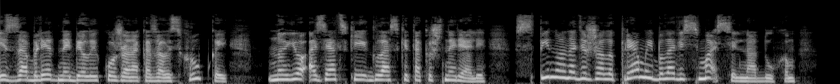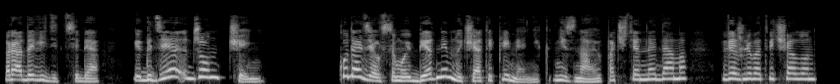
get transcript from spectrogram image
Из-за бледной белой кожи она казалась хрупкой, но ее азиатские глазки так и шныряли. Спину она держала прямо и была весьма сильна духом. «Рада видеть тебя. Где Джон Чень?» Куда делся мой бедный внучатый племянник? Не знаю, почтенная дама, — вежливо отвечал он.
